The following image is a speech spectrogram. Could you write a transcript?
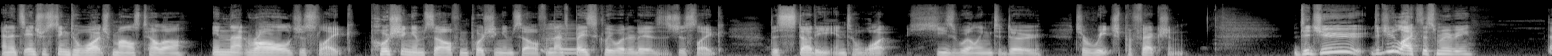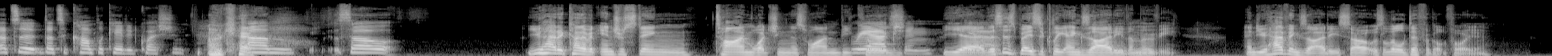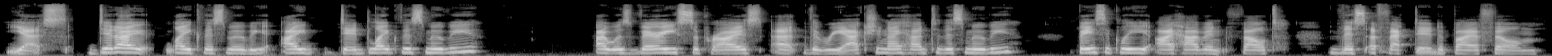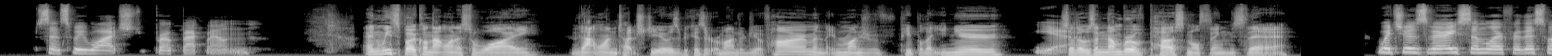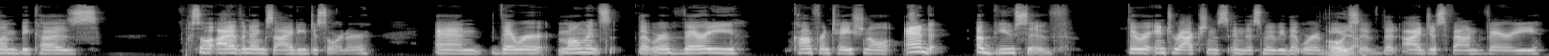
And it's interesting to watch Miles Teller in that role, just like pushing himself and pushing himself. And that's Mhm. basically what it is. It's just like this study into what he's willing to do to reach perfection. Did you did you like this movie? That's a that's a complicated question. Okay. Um. So you had a kind of an interesting time watching this one because reaction. Yeah, this is basically anxiety the movie. And you have anxiety, so it was a little difficult for you. Yes. Did I like this movie? I did like this movie. I was very surprised at the reaction I had to this movie. Basically, I haven't felt this affected by a film since we watched Brokeback Mountain. And we spoke on that one as to why that one touched you is because it reminded you of home and it reminded you of people that you knew. Yeah. So there was a number of personal things there. Which was very similar for this one because so I have an anxiety disorder and there were moments that were very confrontational and abusive. There were interactions in this movie that were Oh, yeah. abusive that I just found very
